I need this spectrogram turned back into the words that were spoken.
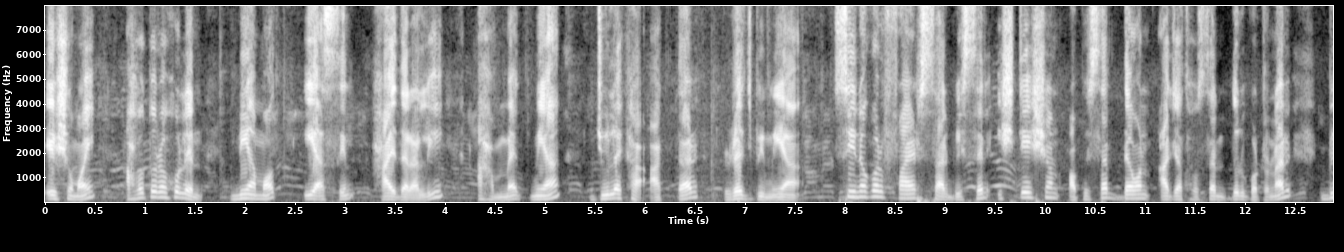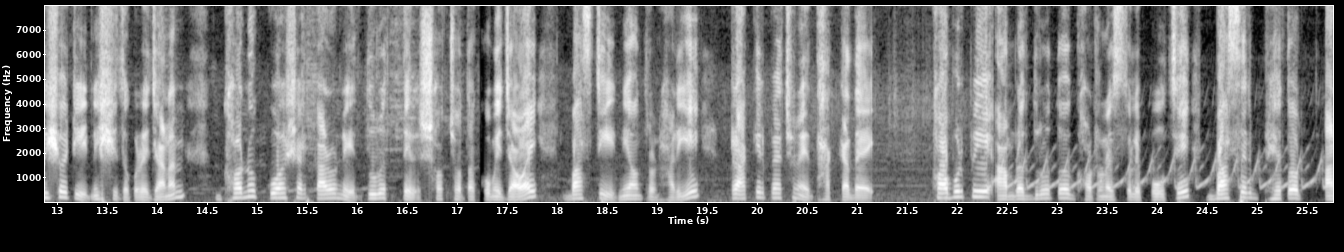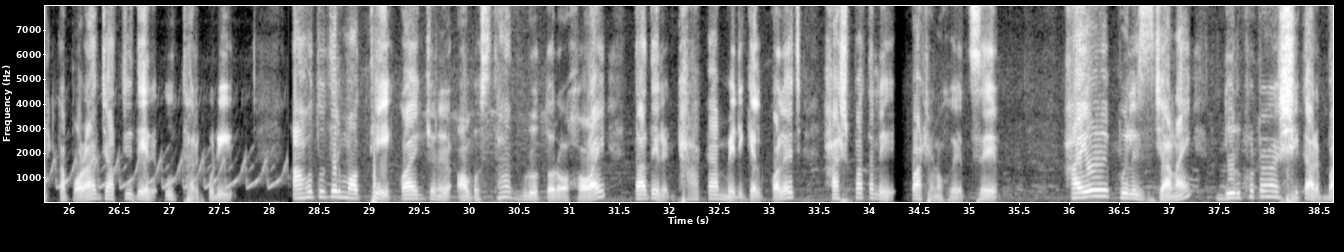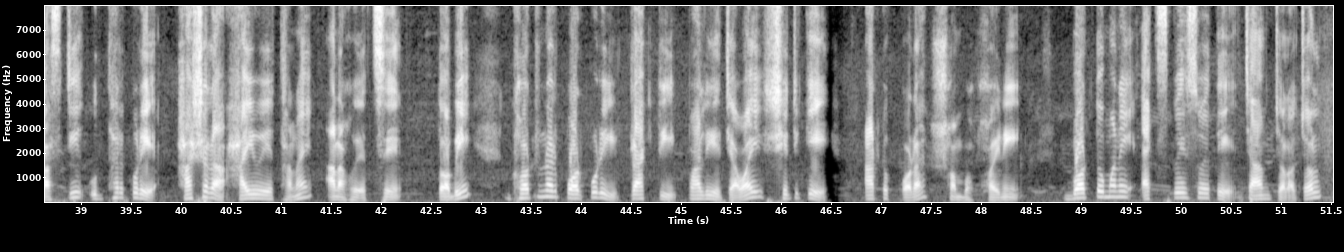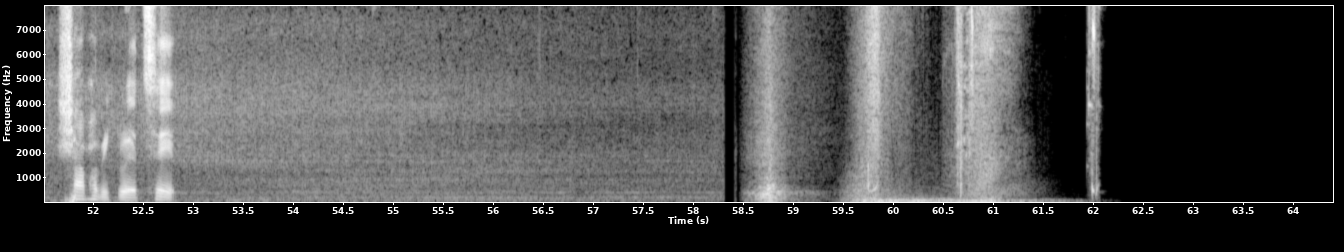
এ সময় আহতরা হলেন নিয়ামত ইয়াসিন, হায়দার আলী, আহমেদ মিয়া, জুলেখা আক্তার, রেজবি মিয়া। শ্রীনগর ফায়ার সার্ভিসের স্টেশন অফিসার দেওয়ান আজাদ হোসেন দুর্ঘটনার বিষয়টি নিশ্চিত করে জানান, ঘন কুয়াশার কারণে দূরত্বের স্বচ্ছতা কমে যাওয়ায় বাসটি নিয়ন্ত্রণ হারিয়ে ট্রাকের পেছনে ধাক্কা দেয়। খবর পেয়ে আমরা দ্রুত ঘটনাস্থলে পৌঁছে বাসের ভেতর আটকা পড়া যাত্রীদের উদ্ধার করি। আহতদের মধ্যে কয়েকজনের অবস্থা গুরুতর হওয়ায় তাদের ঢাকা মেডিকেল কলেজ হাসপাতালে পাঠানো হয়েছে। হাইওয়ে পুলিশ জানায়, দুর্ঘটনার শিকার বাসটি উদ্ধার করে হাসারা হাইওয়ে থানায় আনা হয়েছে। তবে ঘটনার পরপরই ট্রাকটি পালিয়ে যাওয়ায় সেটিকে আটক করা সম্ভব হয়নি। বর্তমানে এক্সপ্রেসওয়েতে যান চলাচল স্বাভাবিক রয়েছে।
